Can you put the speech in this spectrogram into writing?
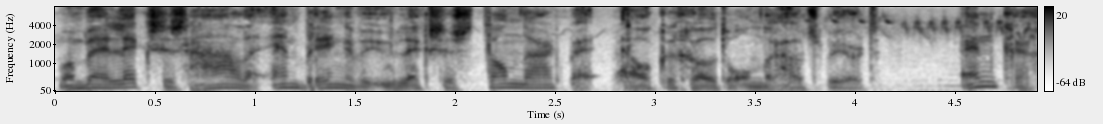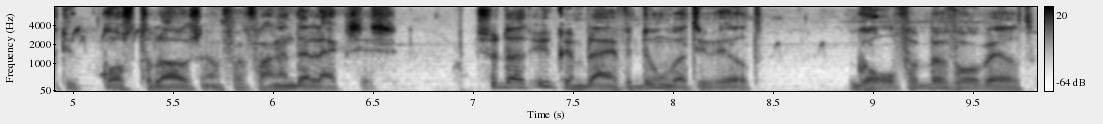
Want bij Lexus halen en brengen we uw Lexus standaard bij elke grote onderhoudsbeurt. En krijgt u kosteloos een vervangende Lexus. Zodat u kunt blijven doen wat u wilt. Golfen bijvoorbeeld.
